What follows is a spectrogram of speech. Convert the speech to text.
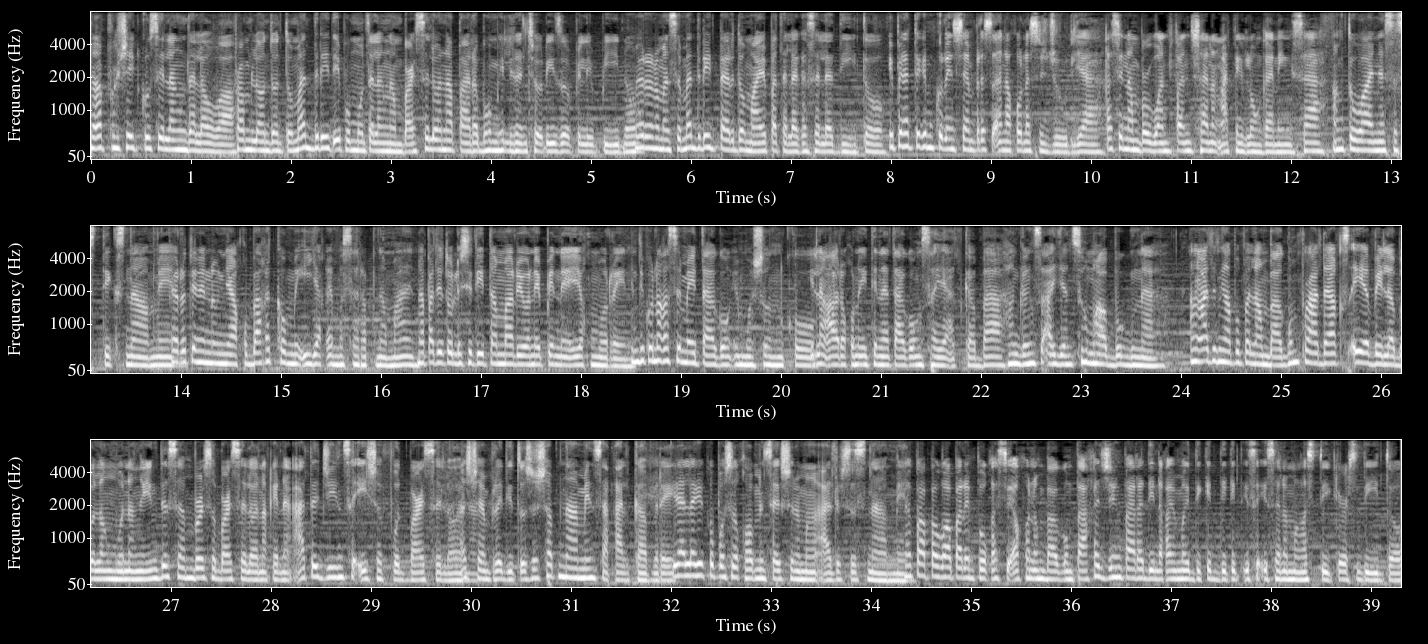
Na-appreciate ko silang dalawa. From London to Madrid, ipumunta lang ng Barcelona para bumili ng chorizo Filipino. Meron naman sa Madrid pero dumayo pa talaga sila dito. Ipinatikim ko rin siyempre sa anak ko na si Julia. Kasi number one fan siya ng ating longganisa. Ang tuwa niya sa sticks namin. Pero tinanong niya ako, bakit ka umiiyak eh masarap naman? Napatituloy si Tita Marion ay pinaiyak mo rin. Hindi ko na kasi may tagong emosyon ko. Ilang araw ko na itinatago ang saya at kaba. Hanggang sa ayan sumabog na. Ang atin nga po palang bagong products ay available lang muna ngayong December sa Barcelona kina Ate Jean sa Asia Food Barcelona. At syempre dito sa shop namin sa Calcabre. Ilalagay ko po sa comment section ng mga addresses namin. Nagpapagawa pa rin po kasi ako ng bagong packaging para di na kami magdikit-dikit isa-isa ng mga stickers dito.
